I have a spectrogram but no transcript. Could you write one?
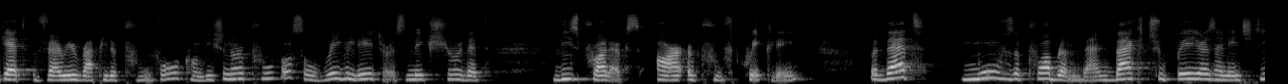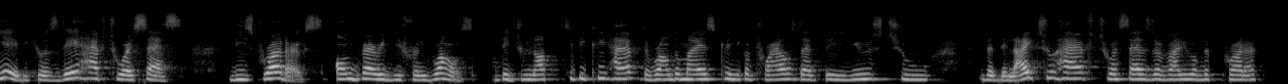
get very rapid approval, conditional approval. So regulators make sure that these products are approved quickly. But that moves the problem then back to payers and HTA because they have to assess these products on very different grounds. They do not typically have the randomized clinical trials that they use to that they like to have to assess the value of the product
